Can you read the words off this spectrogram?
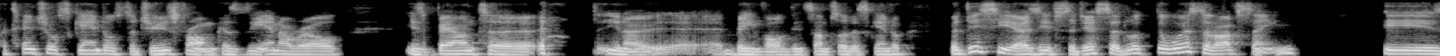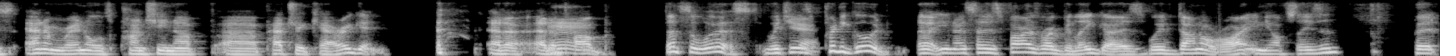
potential scandals to choose from because the NRL is bound to, you know, be involved in some sort of scandal. But this year, as you've suggested, look, the worst that I've seen is Adam Reynolds punching up uh, Patrick Carrigan at a at a mm. pub. That's the worst, which is yeah. pretty good. Uh, you know, so as far as rugby league goes, we've done all right in the off season. But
